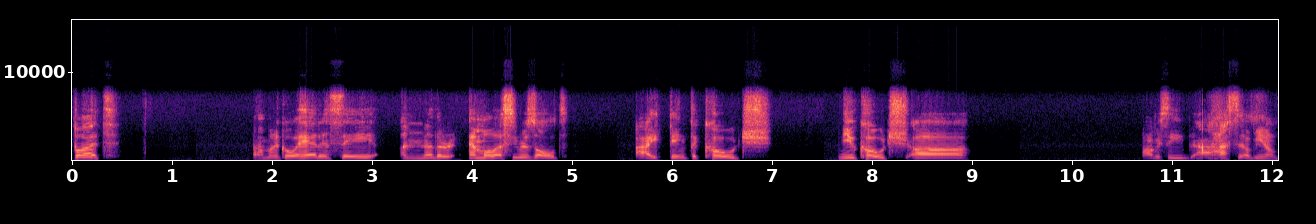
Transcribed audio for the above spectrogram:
But I'm going to go ahead and say another MLSE result. I think the coach, new coach, uh, obviously has to, you know,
